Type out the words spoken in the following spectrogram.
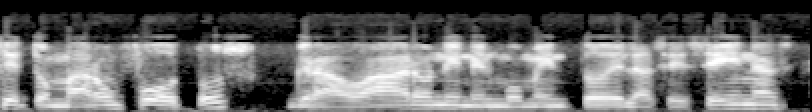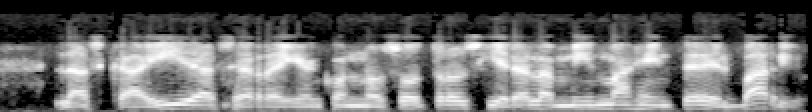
se tomaron fotos, grabaron en el momento de las escenas, las caídas, se reían con nosotros y era la misma gente del barrio.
